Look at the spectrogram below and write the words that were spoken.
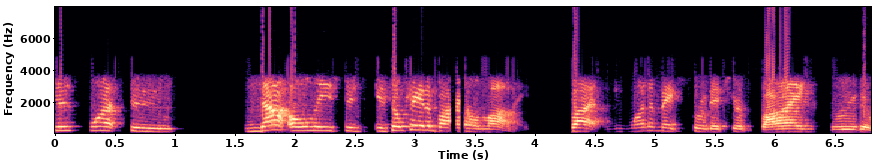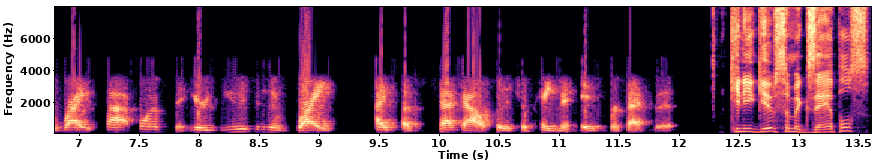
just want to not only should it's okay to buy online, but you want to make sure that you're buying through the right platforms, that you're using the right type of checkout so that your payment is protected. Can you give some examples?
